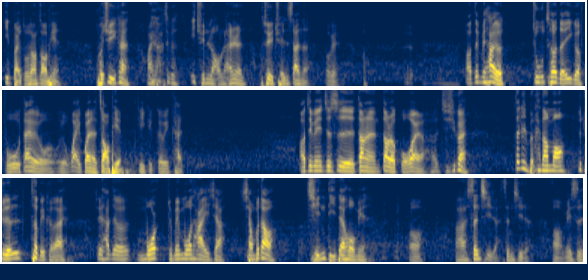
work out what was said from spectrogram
一百多张照片，回去一看，哎呀，这个一群老男人我这里全删了。OK，好，啊，这边他有。租车的一个服务，待会有有外观的照片可以给各位看。啊，这边就是当然到了国外了，很奇怪，在日本看到猫就觉得特别可爱，所以他就摸准备摸它一下，想不到情敌在后面，哦啊生气了生气了，哦没事，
